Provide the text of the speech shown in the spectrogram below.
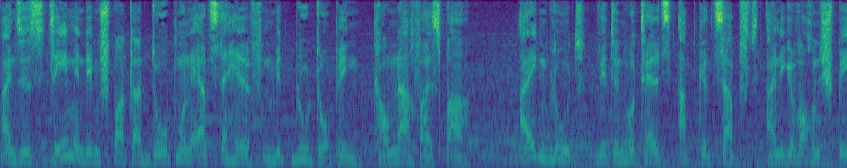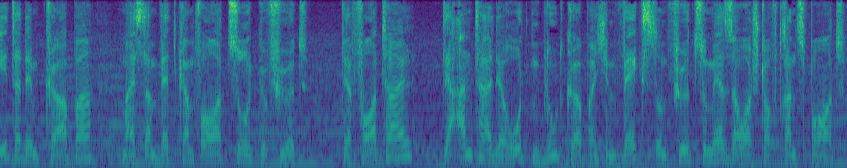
Ein System, in dem Sportler dopen und Ärzte helfen mit Blutdoping. Kaum nachweisbar. Eigenblut wird in Hotels abgezapft, einige Wochen später dem Körper, meist am Wettkampfort, zurückgeführt. Der Vorteil? Der Anteil der roten Blutkörperchen wächst und führt zu mehr Sauerstofftransport.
